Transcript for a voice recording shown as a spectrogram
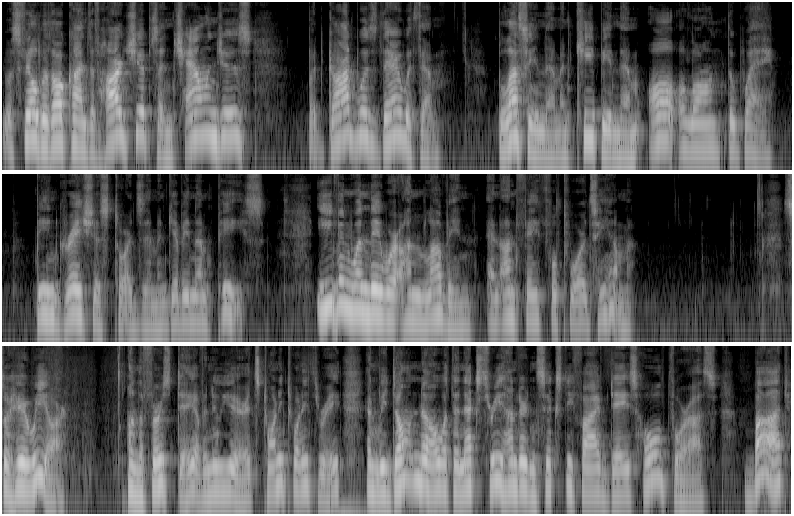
It was filled with all kinds of hardships and challenges, but God was there with them, blessing them and keeping them all along the way, being gracious towards them and giving them peace, even when they were unloving and unfaithful towards Him. So here we are on the first day of a new year. It's 2023, and we don't know what the next 365 days hold for us, but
